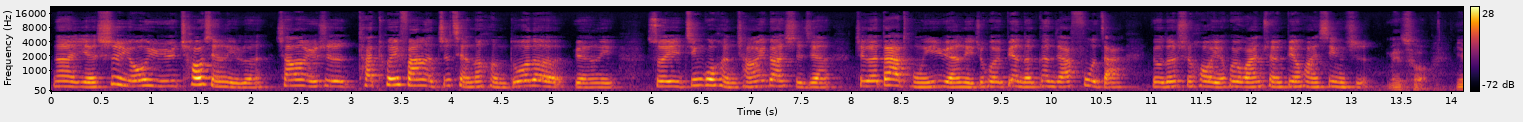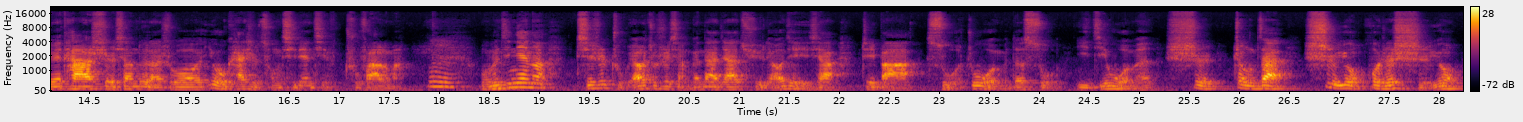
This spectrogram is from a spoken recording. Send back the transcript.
那也是由于超弦理论，相当于是它推翻了之前的很多的原理，所以经过很长一段时间，这个大统一原理就会变得更加复杂，有的时候也会完全变换性质。没错，因为它是相对来说又开始从起点起出发了嘛。嗯，我们今天呢，其实主要就是想跟大家去了解一下这把锁住我们的锁，以及我们是正在试用或者使用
